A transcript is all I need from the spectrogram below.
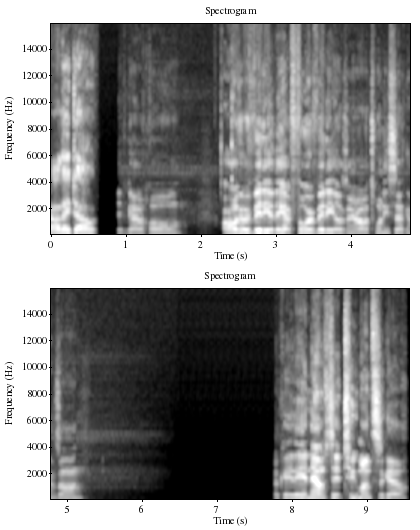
No, they don't. They've got a whole all of their video they got four videos and they're all twenty seconds long. Okay, they announced it two months ago.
